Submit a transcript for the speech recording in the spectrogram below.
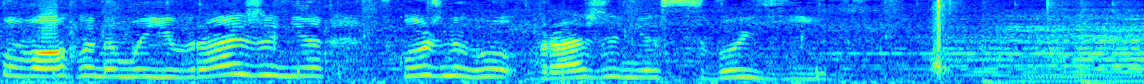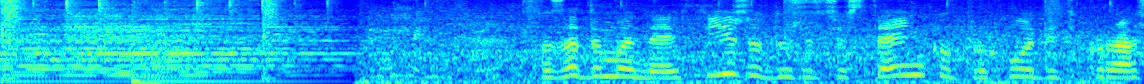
увагу на мої враження. В кожного враження свої. Позаду мене афіша дуже частенько проходить Кураж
